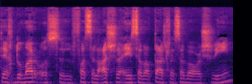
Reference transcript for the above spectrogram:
تاخدوا مرقس الفصل 10 أي 17 ل 27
